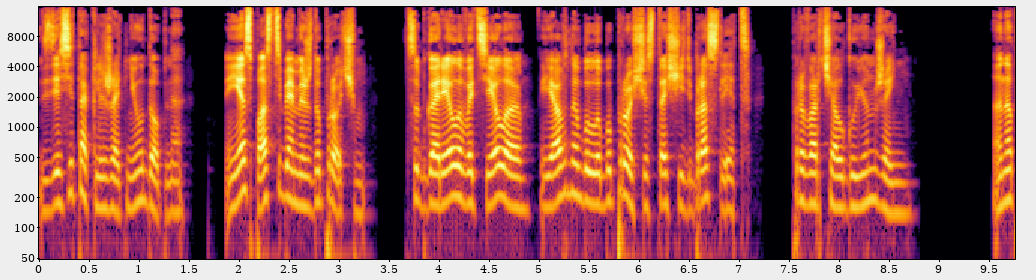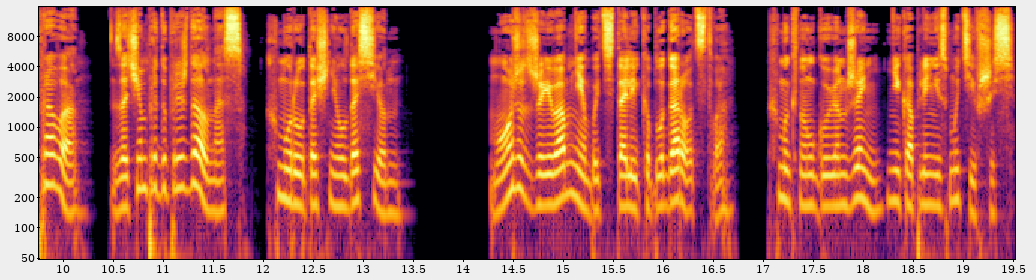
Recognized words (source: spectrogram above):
Здесь и так лежать неудобно. Я спас тебя, между прочим. С обгорелого тела явно было бы проще стащить браслет», — проворчал Гуюнжэнь. «Она права. Зачем предупреждал нас?» — хмуро уточнил Дасьон. «Может же и во мне быть столика благородства», — хмыкнул Гуюнжень, ни капли не смутившись.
